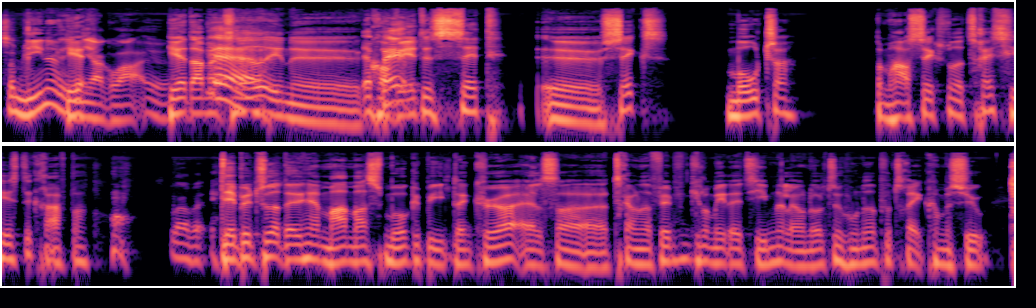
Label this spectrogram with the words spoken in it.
Som ligner Her- en Jaguar, jo. Her der har man Ja. taget en øh, Corvette Z6 motor, som har 660 hestekræfter. Det betyder, at den her meget, meget smukke bil, den kører altså 315 km i timen og laver 0-100 på 3,7.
